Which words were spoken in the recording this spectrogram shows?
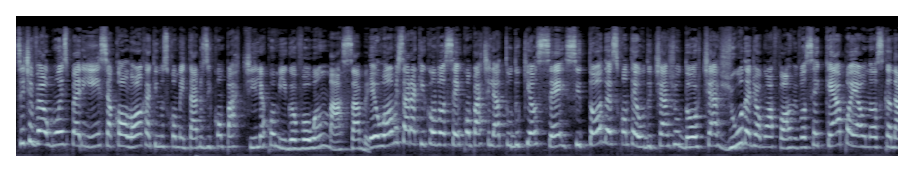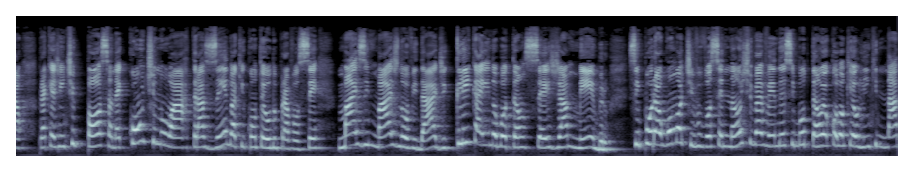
Se tiver alguma experiência, coloca aqui nos comentários e compartilha comigo. Eu vou amar saber. Eu amo estar aqui com você e compartilhar tudo que eu sei. Se todo esse conteúdo te ajudou, te ajuda de alguma forma e você quer apoiar o nosso canal para que a gente possa, né, continuar trazendo trazendo aqui conteúdo para você, mais e mais novidade, clica aí no botão seja membro. Se por algum motivo você não estiver vendo esse botão, eu coloquei o link na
